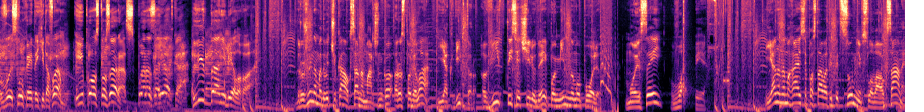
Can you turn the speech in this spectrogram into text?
Ви слухаєте Хітофем і просто зараз перезарядка від Дані Білого. Дружина Медведчука Оксана Марченко розповіла, як Віктор вів тисячі людей по мінному полю. Моїсей ваює. Я не намагаюся поставити під сумнів слова Оксани,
